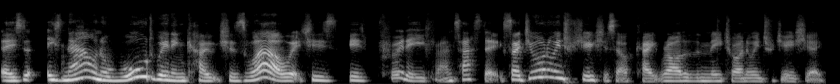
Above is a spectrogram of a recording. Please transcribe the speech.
is is now an award-winning coach as well, which is is pretty fantastic. So do you want to introduce yourself, Kate, rather than me trying to introduce you?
